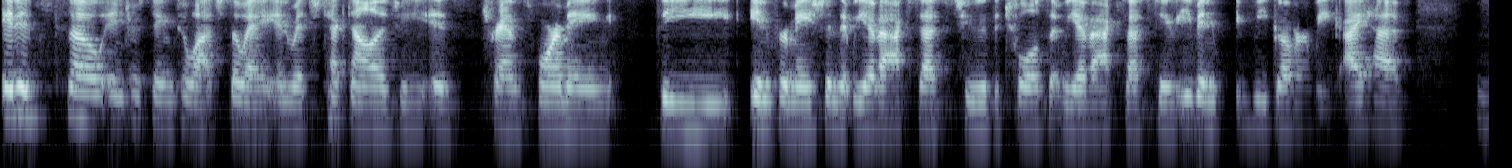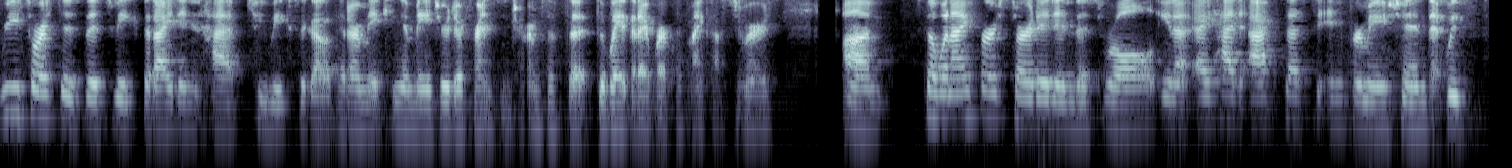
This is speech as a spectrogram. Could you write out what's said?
it is so interesting to watch the way in which technology is transforming the information that we have access to, the tools that we have access to, even week over week. I have resources this week that I didn't have two weeks ago that are making a major difference in terms of the, the way that I work with my customers. Um, so when I first started in this role, you know, I had access to information that was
